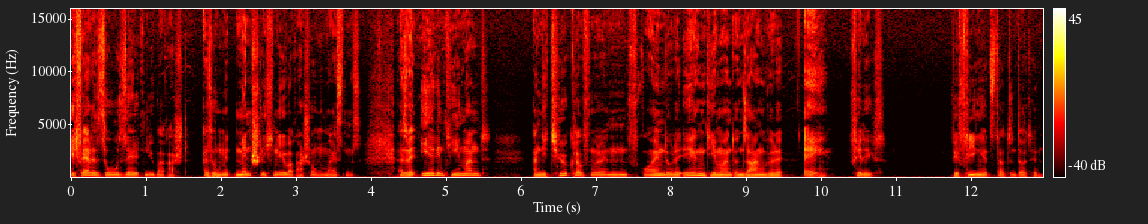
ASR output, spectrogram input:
Ich werde so selten überrascht. Also Mhm. mit menschlichen Überraschungen meistens. Also wenn irgendjemand an die Tür klopfen würde, ein Freund oder irgendjemand und sagen würde, ey, Felix, wir fliegen jetzt dort und dorthin.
